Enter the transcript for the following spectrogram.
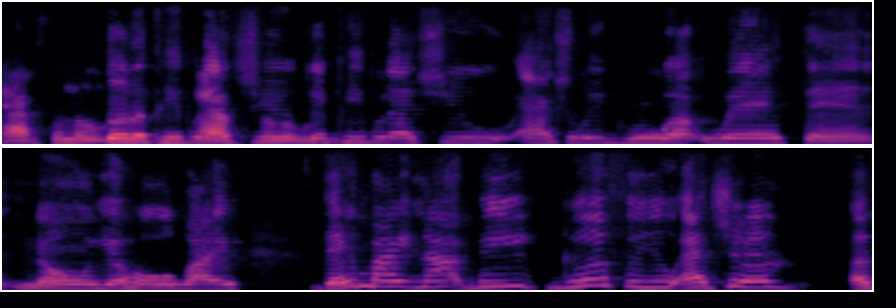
absolutely So the people that absolutely. you the people that you actually grew up with and known your whole life, they might not be good for you at your uh,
